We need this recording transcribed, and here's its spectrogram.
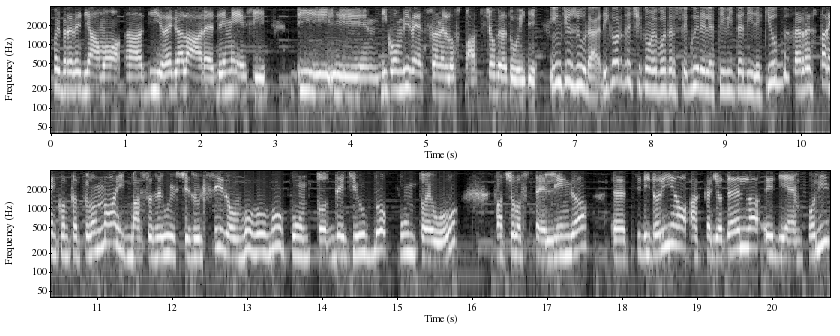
poi prevediamo uh, di regalare dei mesi di, di, convivenza nello spazio gratuiti. In chiusura, ricordaci come poter seguire le attività di The Cube. Per restare in contatto con noi basta seguirci sul sito www.thecube.eu. Faccio lo spelling eh, T di Torino, H di Hotel, E di Empoli,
